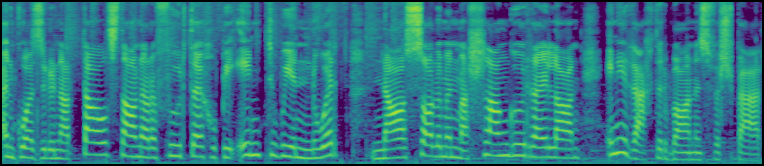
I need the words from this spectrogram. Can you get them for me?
In KwaZulu-Natal staan daar 'n voertuig op die N2 Noord na Solomon Mahlangu Rylaan en die regterbaan is versper.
